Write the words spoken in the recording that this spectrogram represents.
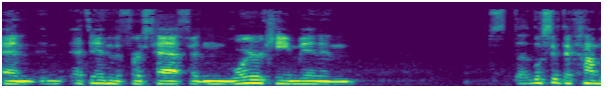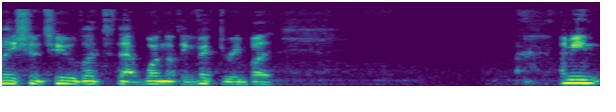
and at the end of the first half, and Royer came in, and it looks like the combination of two led to that one nothing victory. But I mean,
